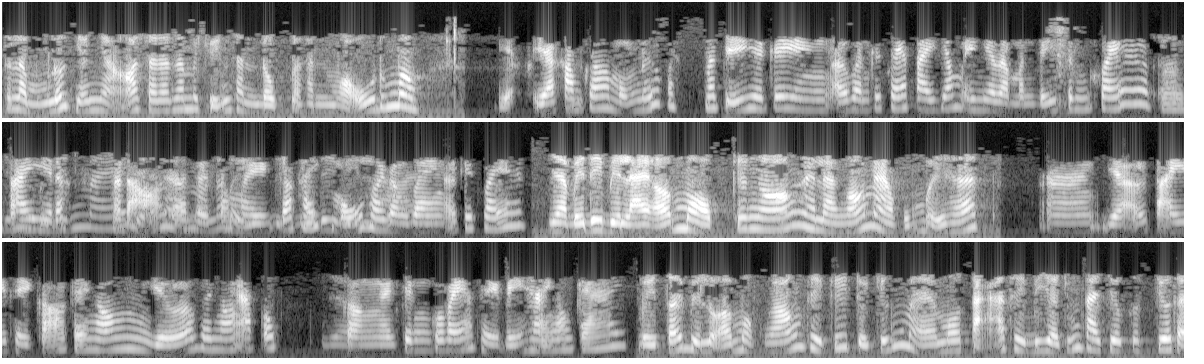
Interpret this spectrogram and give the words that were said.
Tức là mụn nước nhỏ nhỏ sau đó nó mới chuyển thành đục là thành mũ đúng không? Dạ, không có mụn nước nó chỉ cái ở bên cái khóe tay giống y như là mình bị sưng khóe à, tay vậy đó. nó đỏ lên rồi xong này có thấy mũ hơi vàng vàng ở cái khóe dạ bị đi bị lại ở một cái ngón hay là ngón nào cũng bị hết. À dạ ở tay thì có cái ngón giữa với ngón áp út. Dạ. còn chân của bé thì bị hai ngón cái. Bị tới bị lộ ở một ngón thì cái triệu chứng mẹ mô tả thì bây giờ chúng ta chưa chưa thể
